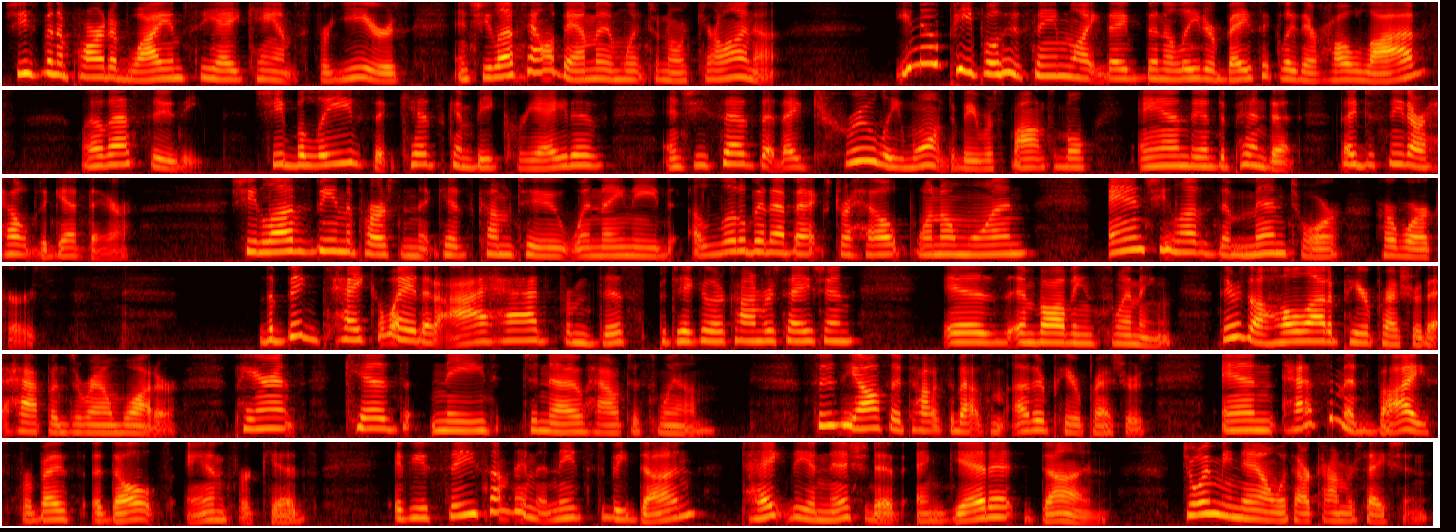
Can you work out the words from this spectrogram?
She's been a part of YMCA camps for years, and she left Alabama and went to North Carolina. You know people who seem like they've been a leader basically their whole lives? Well, that's Susie. She believes that kids can be creative, and she says that they truly want to be responsible and independent. They just need our help to get there. She loves being the person that kids come to when they need a little bit of extra help one on one, and she loves to mentor her workers. The big takeaway that I had from this particular conversation is involving swimming. There's a whole lot of peer pressure that happens around water. Parents, kids need to know how to swim. Susie also talks about some other peer pressures and has some advice for both adults and for kids if you see something that needs to be done, take the initiative and get it done. Join me now with our conversation.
